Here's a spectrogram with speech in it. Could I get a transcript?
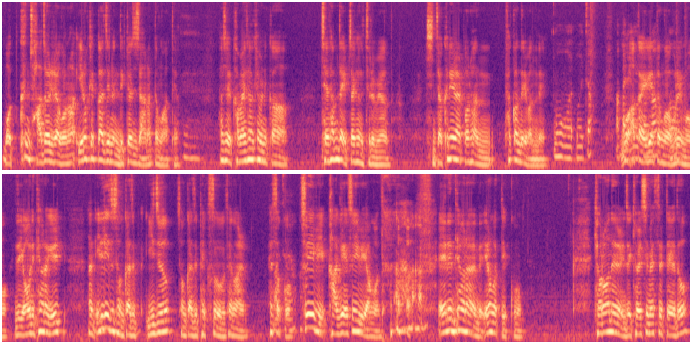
뭐 큰 좌절이라거나 이렇게까지는 느껴지지 않았던 것 같아요. 사실 가만히 생각해보니까 제3자 입장에서 들으면 진짜 큰일 날 뻔한 사건들이 많네. 뭐, 뭐 뭐죠? 뭐 아까 얘기했던 거 어. 우리 뭐 이제 여원이 태어나기 일, 한 1, 2주 전까지 2주 전까지 백수 생활 했었고 맞아요. 수입이 가게 수입이 영원 애는 태어나는데 이런 것도 있고 결혼을 이제 결심했을 때에도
